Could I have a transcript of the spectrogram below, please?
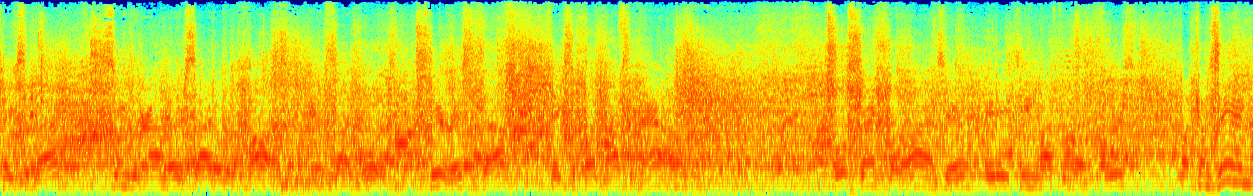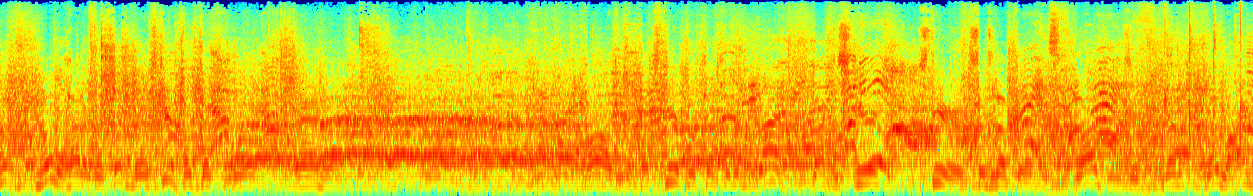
takes it back, swings it around the other side over to Hodge on the near side boards. Spear races out, takes the puck, knocks it down. Full strength by the Lions here. 8.18 left the first. Puck comes in. Noble had it for a second there. Steer poke checks it away. And uh, the puck. Steer poke checks it in. Back to Steer. Steer sends it up to Rogers at red, red line.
